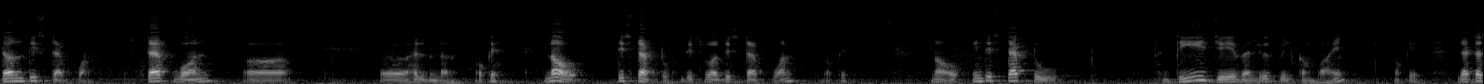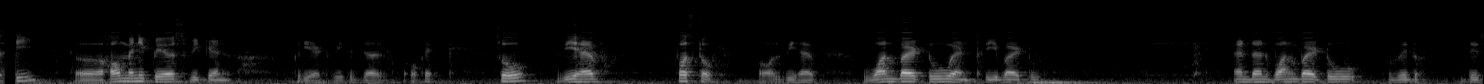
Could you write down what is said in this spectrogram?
done the step 1 step 1 uh, uh, has been done okay? Now this step 2 this was the step 1 okay now in this step 2 these j values will combine okay? Let us see uh, how many pairs we can create we uh, okay? So we have first of all we have 1 by 2 and 3 by 2 and then 1 by 2 with this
